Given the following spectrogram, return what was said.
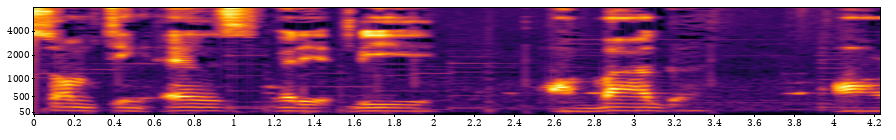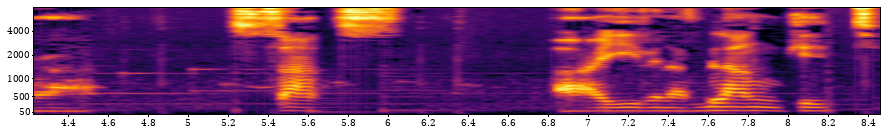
something else, whether it be a bag or a socks or even a blanket.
